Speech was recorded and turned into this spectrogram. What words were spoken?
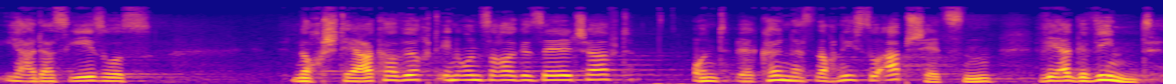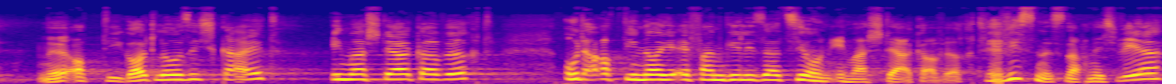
ja, dass Jesus noch stärker wird in unserer Gesellschaft. Und wir können das noch nicht so abschätzen, wer gewinnt. Ne? Ob die Gottlosigkeit immer stärker wird oder ob die neue Evangelisation immer stärker wird. Wir wissen es noch nicht. Wer,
